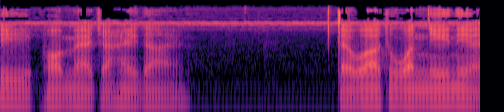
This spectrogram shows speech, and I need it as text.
ที่พ่อแม่จะให้ได้ แต่ว่าทุกวันนี้เนี่ย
